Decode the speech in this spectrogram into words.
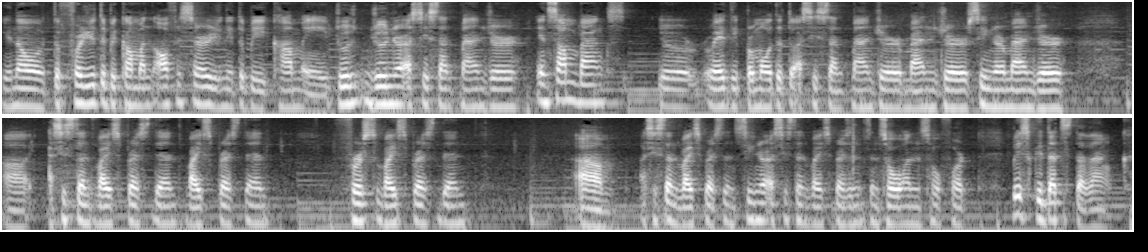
You know, to, for you to become an officer, you need to become a ju- junior assistant manager. In some banks, you're already promoted to assistant manager, manager, senior manager, uh, assistant vice president, vice president, first vice president, um, assistant vice president, senior assistant vice president, and so on and so forth. Basically, that's the rank.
